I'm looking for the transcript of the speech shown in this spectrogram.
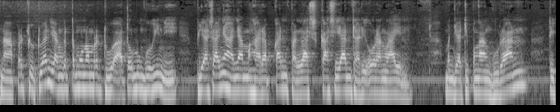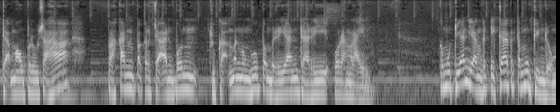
Nah, perjodohan yang ketemu nomor dua atau lungguh ini biasanya hanya mengharapkan balas kasihan dari orang lain, menjadi pengangguran, tidak mau berusaha, bahkan pekerjaan pun juga menunggu pemberian dari orang lain. Kemudian yang ketiga ketemu gendong.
